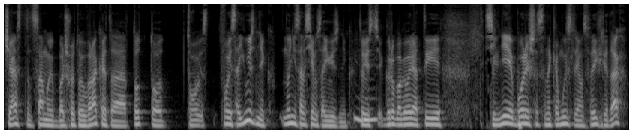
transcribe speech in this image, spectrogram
часто самый большой твой враг — это тот, кто твой, твой союзник, но не совсем союзник. Mm-hmm. То есть, грубо говоря, ты сильнее борешься с инакомыслием в своих рядах,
